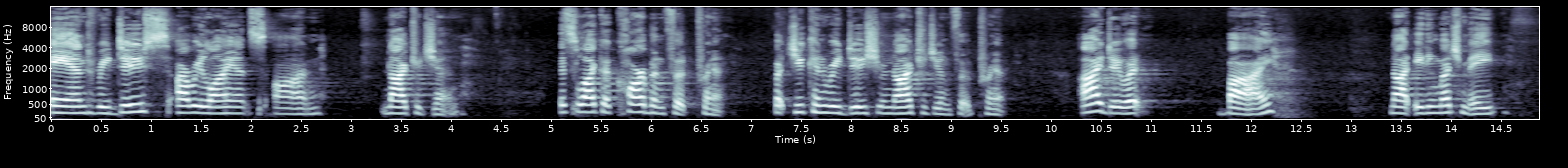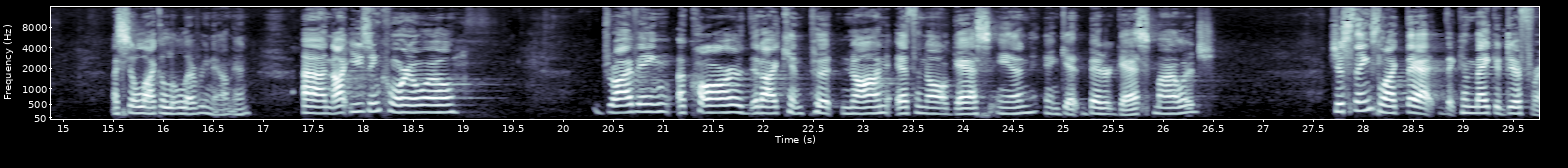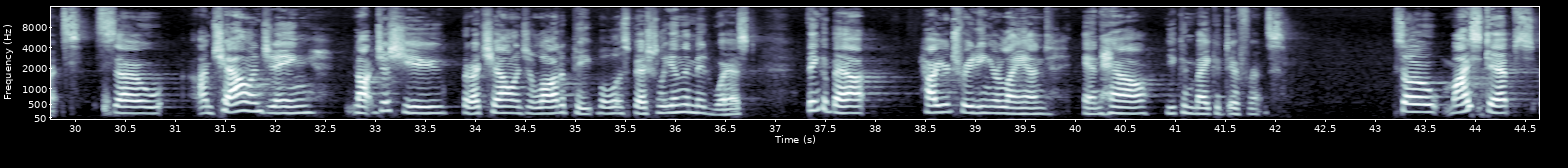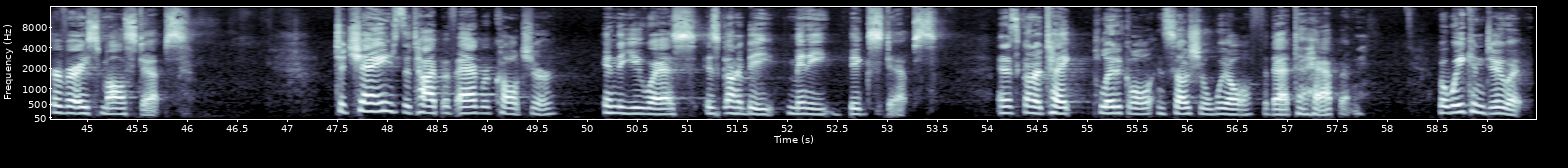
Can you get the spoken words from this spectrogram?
and reduce our reliance on nitrogen. It's like a carbon footprint, but you can reduce your nitrogen footprint. I do it by not eating much meat. I still like a little every now and then. Uh, not using corn oil, driving a car that I can put non ethanol gas in and get better gas mileage. Just things like that that can make a difference. So I'm challenging not just you, but I challenge a lot of people, especially in the Midwest. Think about how you're treating your land and how you can make a difference. So, my steps are very small steps. To change the type of agriculture in the US is going to be many big steps. And it's going to take political and social will for that to happen. But we can do it.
